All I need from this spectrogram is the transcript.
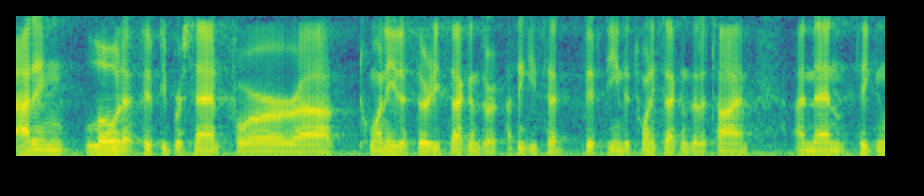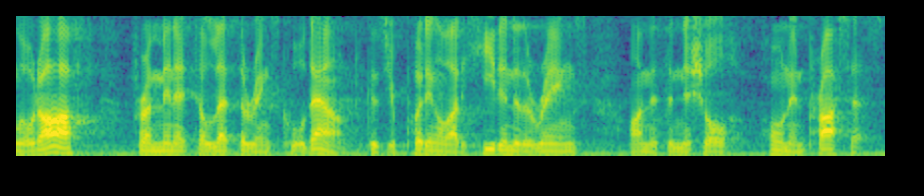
adding load at 50% for uh, 20 to 30 seconds, or I think he said 15 to 20 seconds at a time, and then taking load off for a minute to let the rings cool down because you're putting a lot of heat into the rings on this initial hone-in process.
